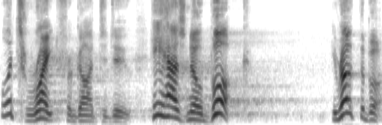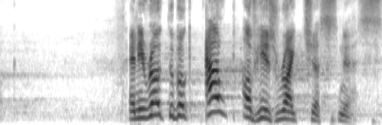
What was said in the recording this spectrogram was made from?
What's right for God to do? He has no book. He wrote the book. And he wrote the book out of his righteousness.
